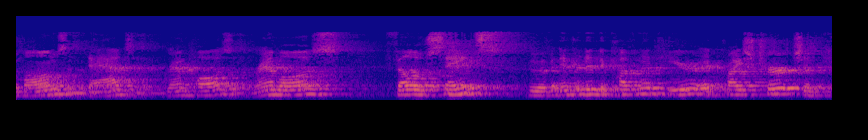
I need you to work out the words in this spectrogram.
So moms and dads and grandpas and grandmas, fellow saints, who have entered into covenant here at Christ Church and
